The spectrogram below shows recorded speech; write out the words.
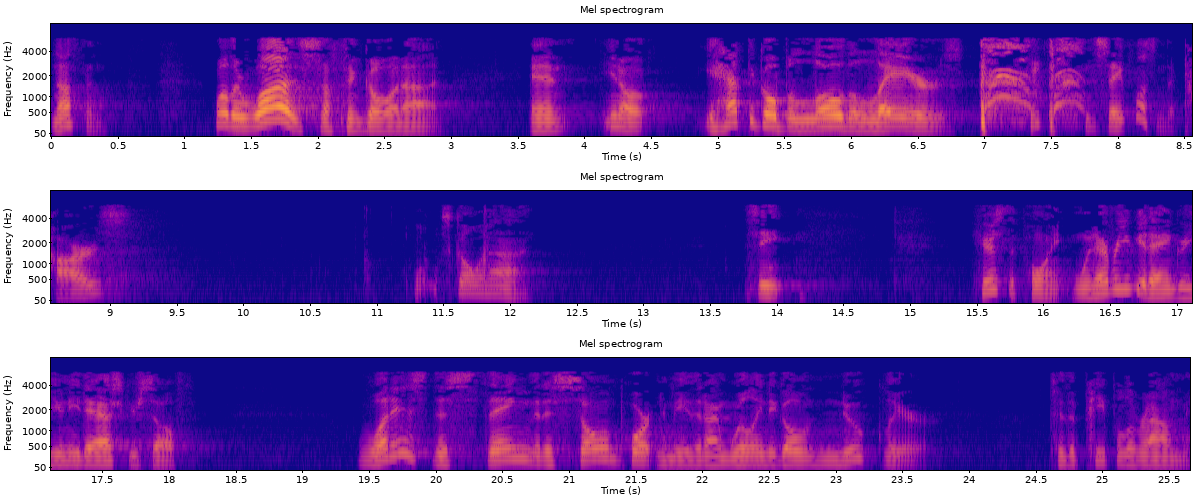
Nothing. Well, there was something going on. And, you know, you have to go below the layers and say, It wasn't the cars. What was going on? See, here's the point. Whenever you get angry, you need to ask yourself, what is this thing that is so important to me that I'm willing to go nuclear to the people around me?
